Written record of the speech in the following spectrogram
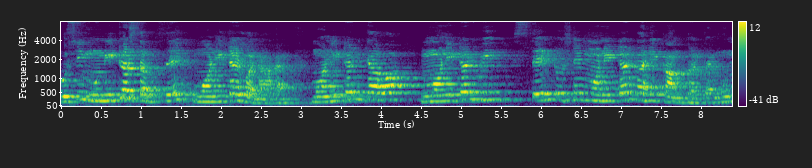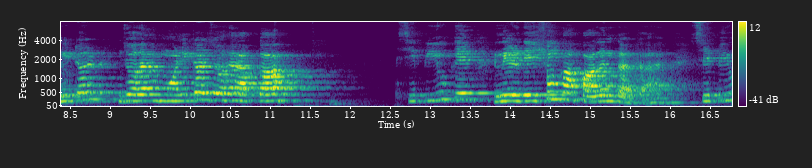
उसी मोनिटर शब्द से मॉनिटर बना है। मॉनिटर क्या हुआ? मॉनिटर भी सेम टू सेम मॉनिटर का ही काम करता है। मॉनिटर जो है मॉनिटर जो है आपका सीपीयू के निर्देशों का पालन करता है। सीपीयू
